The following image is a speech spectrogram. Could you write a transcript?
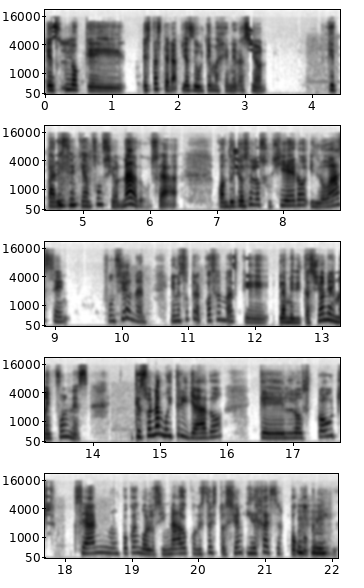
es lo que estas terapias de última generación que parece que han funcionado. O sea, cuando yo se lo sugiero y lo hacen, funcionan. Y no es otra cosa más que la meditación, el mindfulness, que suena muy trillado, que los coaches se han un poco engolosinado con esta situación y deja de ser poco creíble.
